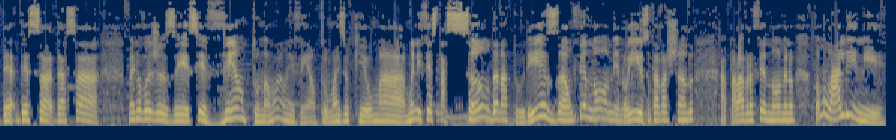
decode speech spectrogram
de, dessa, dessa, como é que eu vou dizer, esse evento, não, não é um evento, mas o que? Uma manifestação da natureza, um fenômeno, isso, eu estava achando a palavra fenômeno. Vamos lá, Aline,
